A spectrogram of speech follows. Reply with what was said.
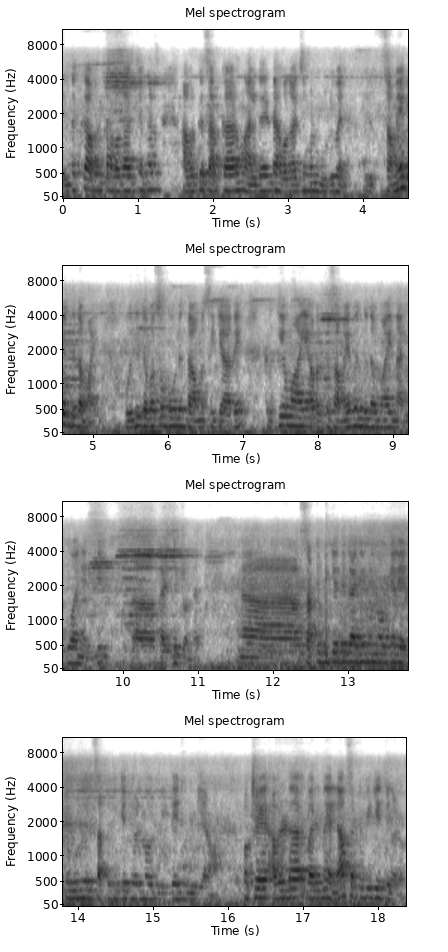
എന്തൊക്കെ അവർക്ക് അവകാശങ്ങൾ അവർക്ക് സർക്കാർ നൽകേണ്ട അവകാശങ്ങൾ മുഴുവൻ സമയബന്ധിതമായി ഒരു ദിവസം പോലും താമസിക്കാതെ കൃത്യമായി അവർക്ക് സമയബന്ധിതമായി നൽകുവാൻ എനിക്ക് കഴിഞ്ഞിട്ടുണ്ട്. സർട്ടിഫിക്കറ്റ് കാര്യങ്ങൾ നോക്കിയാൽ ഏറ്റവും കൂടുതൽ സർട്ടിഫിക്കറ്റ് വരുന്ന ഒരു വില്ലേജ് കൂടിയാണ്. പക്ഷേ അവരുടെ വരുന്ന എല്ലാ സർട്ടിഫിക്കറ്റുകളും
